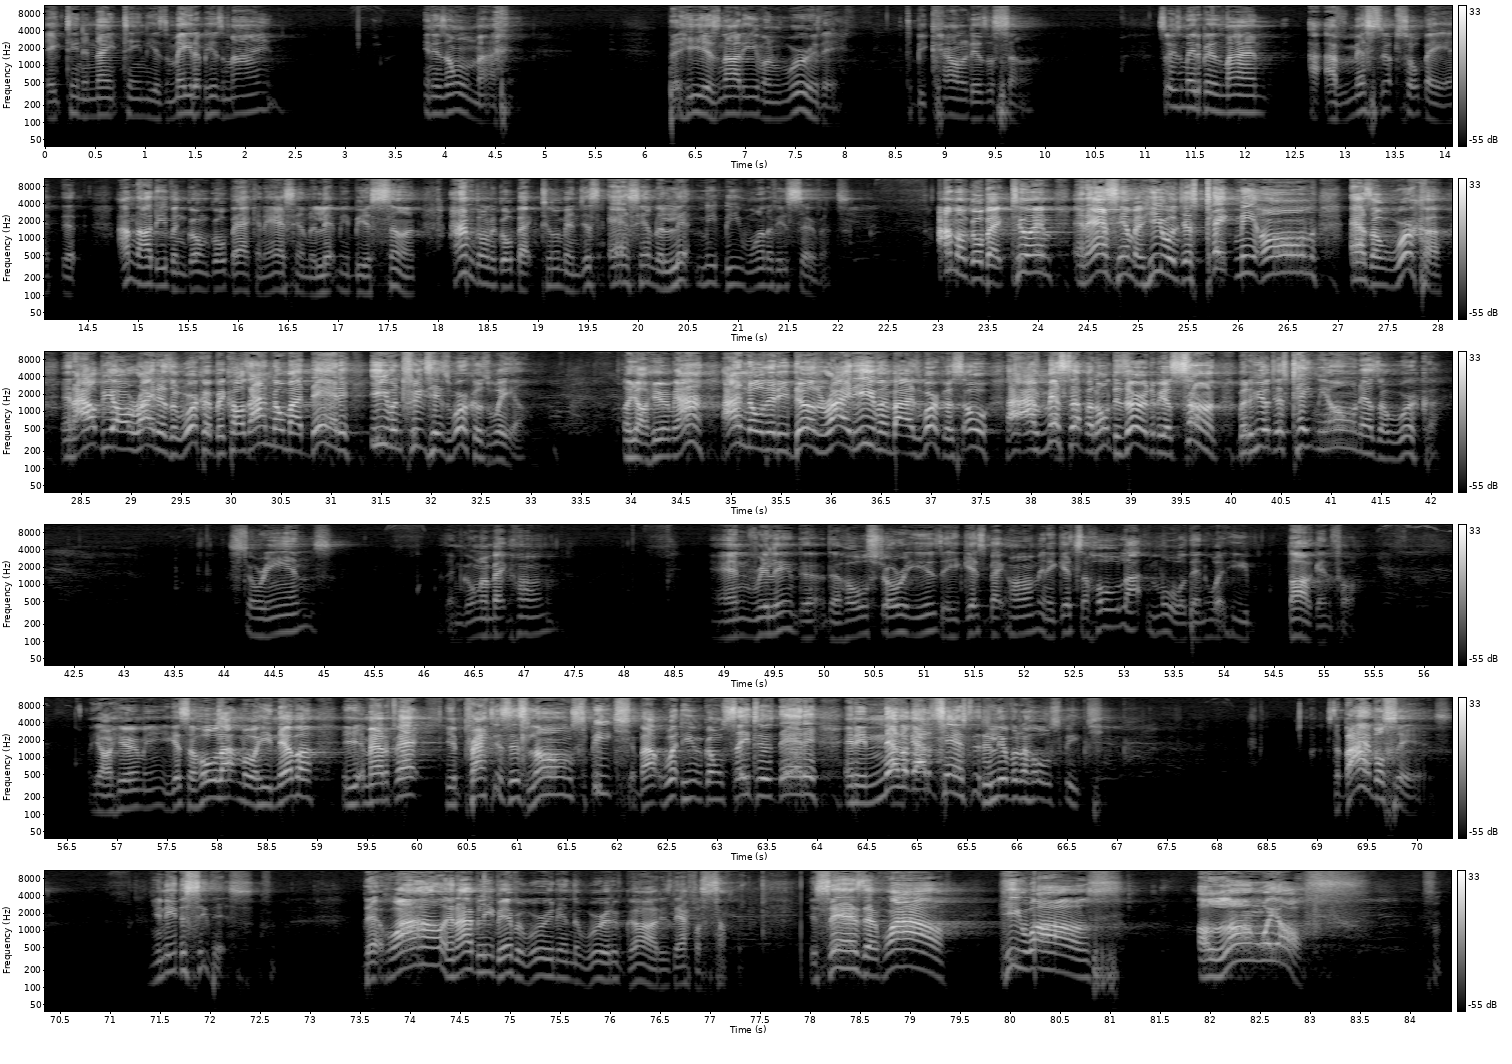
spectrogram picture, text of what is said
18 and 19, he has made up his mind in his own mind that he is not even worthy to be counted as a son. So he's made up his mind I've messed up so bad that I'm not even going to go back and ask him to let me be a son. I'm going to go back to him and just ask him to let me be one of his servants. I'm going to go back to him and ask him if he will just take me on as a worker and I'll be all right as a worker because I know my daddy even treats his workers well. Are y'all hearing me? I, I know that he does right even by his workers. So I, I messed up. I don't deserve to be a son, but if he'll just take me on as a worker. Story ends with them going back home. And really, the, the whole story is that he gets back home and he gets a whole lot more than what he bargained for. Y'all hear me? He gets a whole lot more. He never, matter of fact, he practiced this long speech about what he was going to say to his daddy, and he never got a chance to deliver the whole speech. The Bible says, you need to see this, that while, and I believe every word in the Word of God is there for something it says that while he was a long way off,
